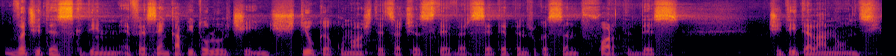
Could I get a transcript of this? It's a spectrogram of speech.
vă citesc din Efeseni, capitolul 5. Știu că cunoașteți aceste versete pentru că sunt foarte des citite la anunți.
